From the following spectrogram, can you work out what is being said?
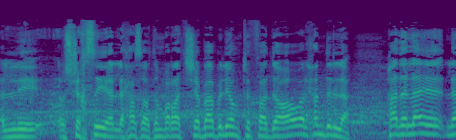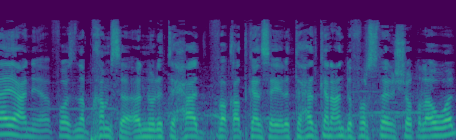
اللي الشخصية اللي حصلت مباراة الشباب اليوم تفادوها والحمد لله. هذا لا لا يعني فوزنا بخمسة أنه الاتحاد فقط كان سيء. الاتحاد كان عنده فرصتين الشوط الأول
